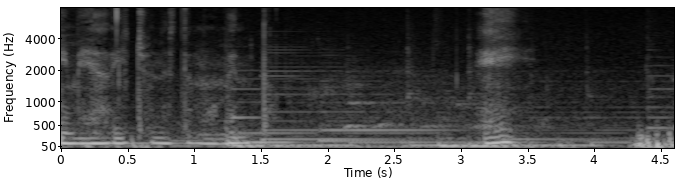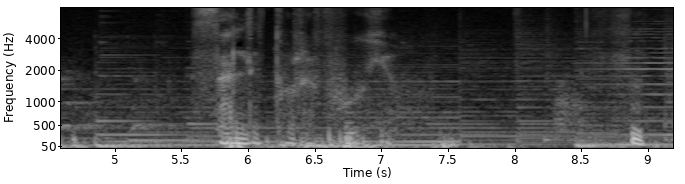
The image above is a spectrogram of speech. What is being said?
Y me ha dicho en este momento, hey, sal de tu refugio.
